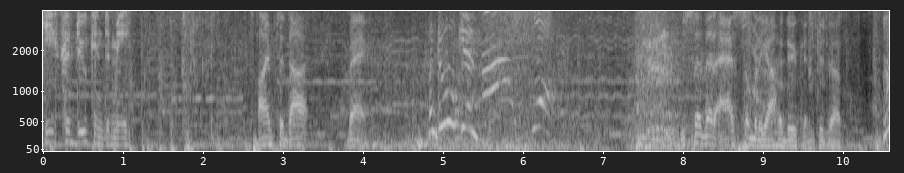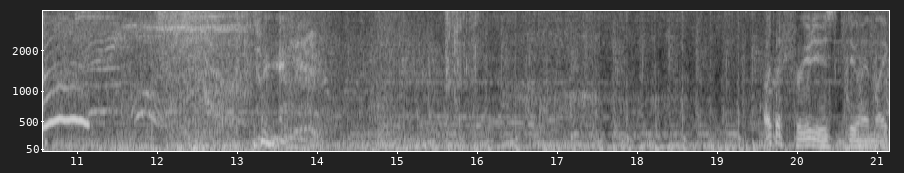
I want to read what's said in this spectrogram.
He Hadouken to me. Time to die. Bang. Hadouken! You said that as somebody got Hadouken. Good job. I like what Fruitu's doing, like,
